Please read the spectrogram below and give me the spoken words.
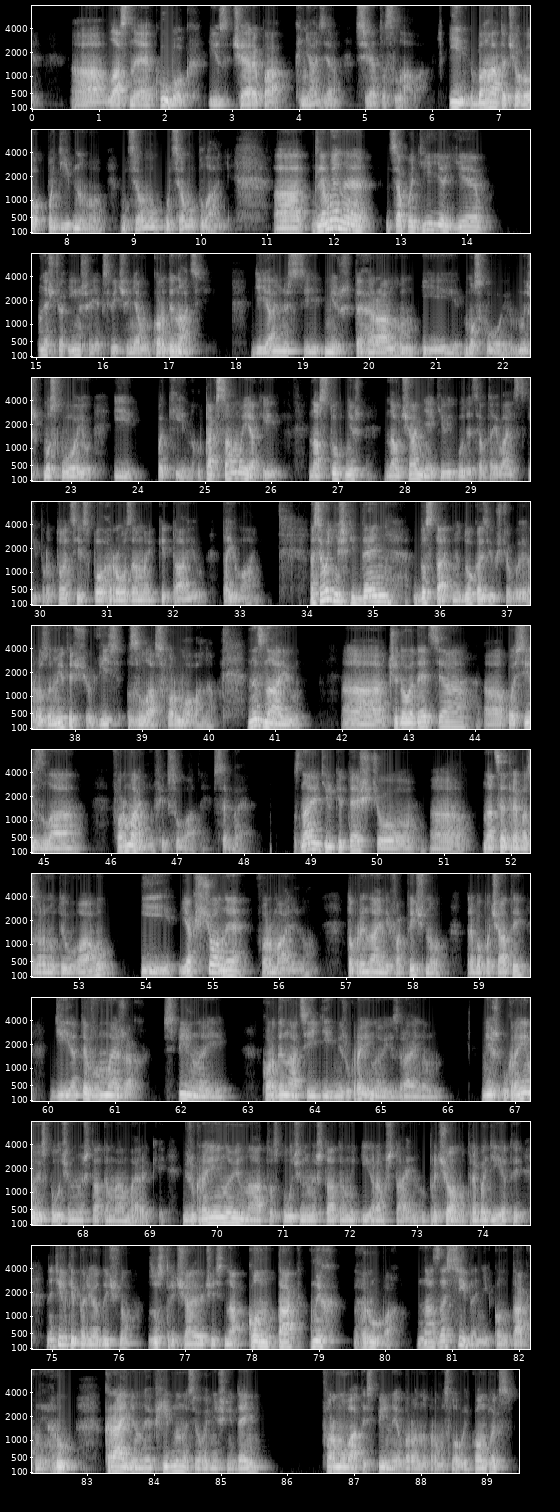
власне кубок із черепа князя Святослава. І багато чого подібного у цьому, у цьому плані. А, для мене ця подія є не що інше, як свідченням координації діяльності між Тегераном і Москвою, між Москвою і Пекіном. Так само, як і наступні ж навчання, які відбудуться в Тайванській протоці з погрозами Китаю Тайвань. На сьогоднішній день достатньо доказів, щоб розуміти, що вісь зла сформована. Не знаю, чи доведеться осі зла формально фіксувати себе. Знаю тільки те, що на це треба звернути увагу, і якщо не формально, то принаймні фактично треба почати діяти в межах спільної координації дій між Україною і Ізраїлем, між Україною і Сполученими Штатами Америки, між Україною, НАТО, Сполученими Штатами і Рамштайном. Причому треба діяти не тільки періодично, зустрічаючись на контактних групах, на засіданні контактних груп. Крайне необхідно на сьогоднішній день формувати спільний оборонно-промисловий комплекс,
